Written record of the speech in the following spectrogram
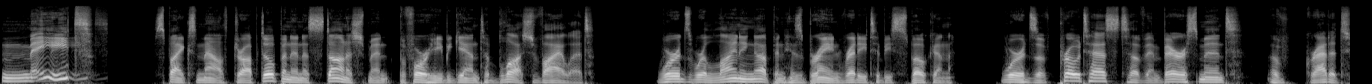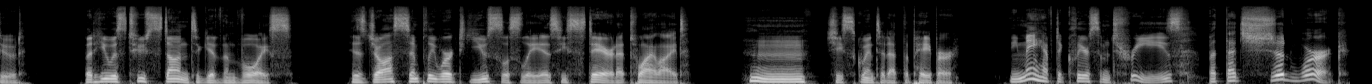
Mate? Spike's mouth dropped open in astonishment before he began to blush violet. Words were lining up in his brain ready to be spoken. Words of protest, of embarrassment, of gratitude. But he was too stunned to give them voice. His jaw simply worked uselessly as he stared at Twilight. Hmm, she squinted at the paper. We may have to clear some trees, but that should work.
